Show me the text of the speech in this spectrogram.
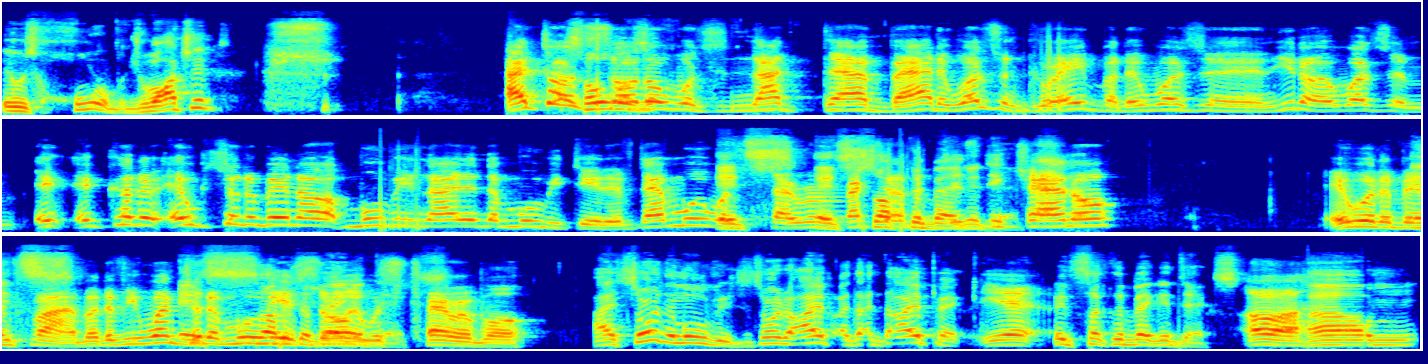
It was horrible. Did you watch it? I thought Solo Solo was- was, not that bad. It wasn't great, but it wasn't. You know, it wasn't. It, it could have. It should have been a movie night in the movie theater. If that movie was directed on the a bag of Disney. Channel, it would have been It's- fine. But if you went to the movie and saw it, it was terrible. I saw it in the movies. I saw the iPad. The, the iPic. Yeah. It's like the bag of dicks. Oh, Um,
